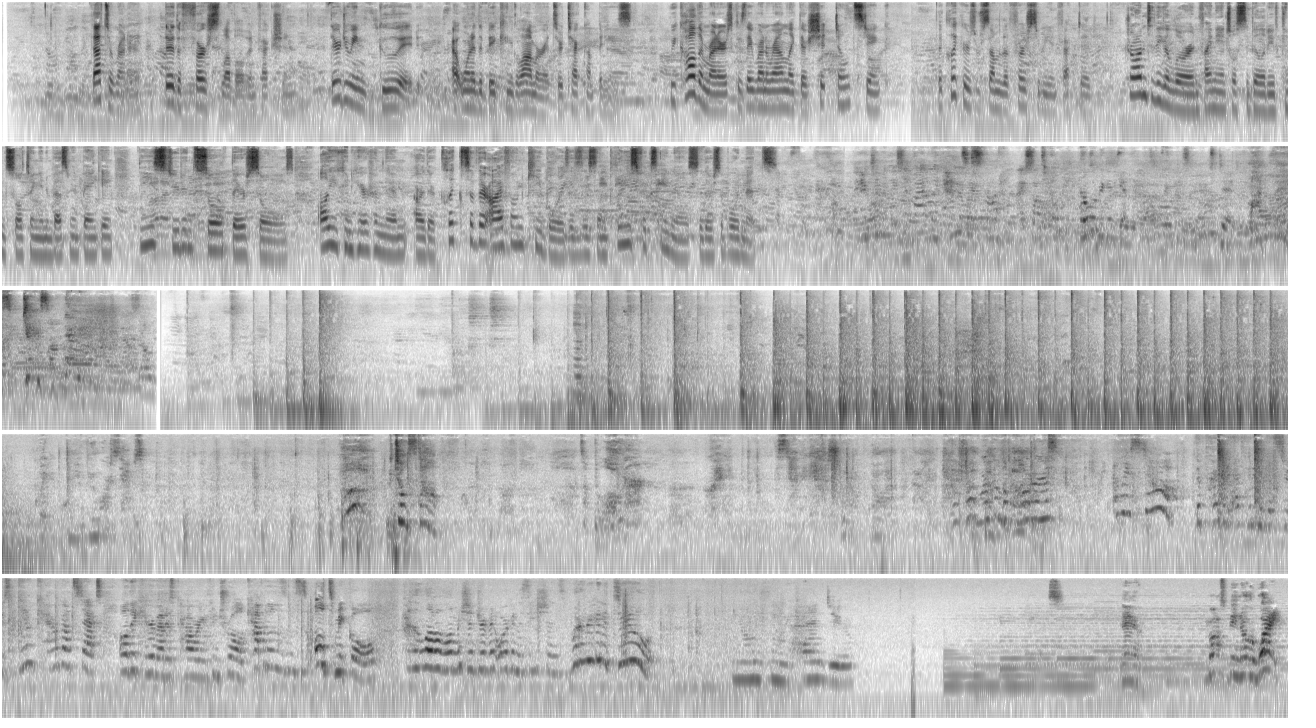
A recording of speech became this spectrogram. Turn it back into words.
That's a runner. They're the first level of infection. They're doing good at one of the big conglomerates or tech companies. We call them runners because they run around like their shit don't stink. The clickers were some of the first to be infected. Drawn to the allure and financial stability of consulting and investment banking, these students sold their souls. All you can hear from them are their clicks of their iPhone keyboards as they send please fix emails to their subordinates. How are we gonna get dead? Jason, Wait, care about is power and control. Capitalism's ultimate goal. For the love of all mission-driven organizations, what are we gonna do? The only thing we can do. Damn. There must be another way.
